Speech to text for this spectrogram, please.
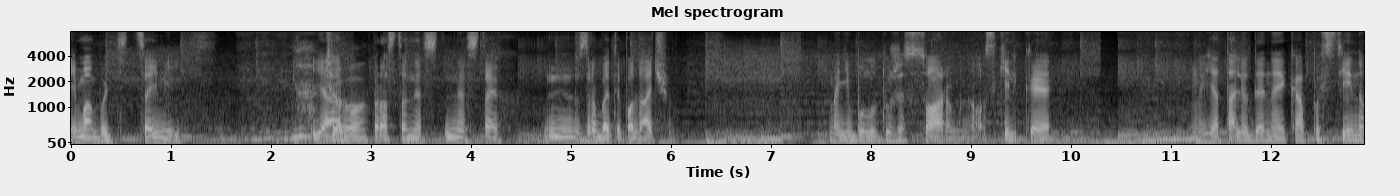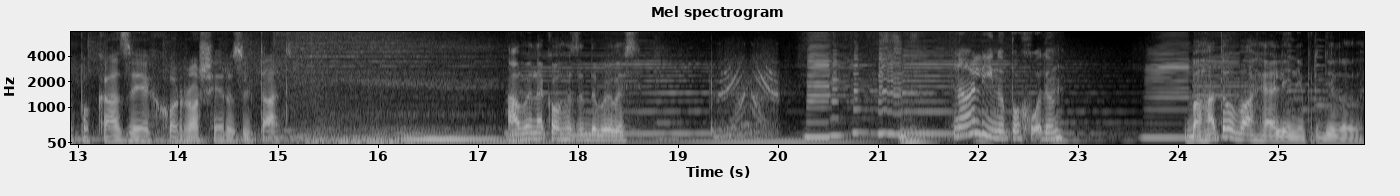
І, мабуть, це й мій. Я Чого? просто не, вс- не встиг м, зробити подачу. Мені було дуже соромно, оскільки ну, я та людина, яка постійно показує хороший результат. А ви на кого задивились? На Аліну, походу. Багато уваги Аліні приділили?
